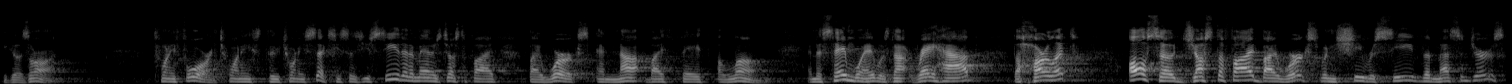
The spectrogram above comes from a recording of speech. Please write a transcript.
He goes on. 24 and 20 through 26. He says, You see that a man is justified by works and not by faith alone. In the same way, was not Rahab, the harlot, also justified by works when she received the messengers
